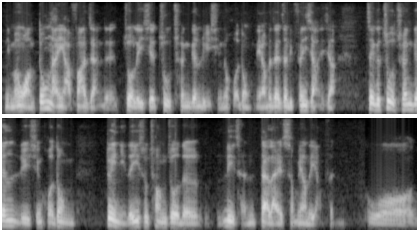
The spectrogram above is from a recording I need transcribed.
你们往东南亚发展的，做了一些驻村跟旅行的活动。你要不要在这里分享一下这个驻村跟旅行活动对你的艺术创作的历程带来什么样的养分？我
